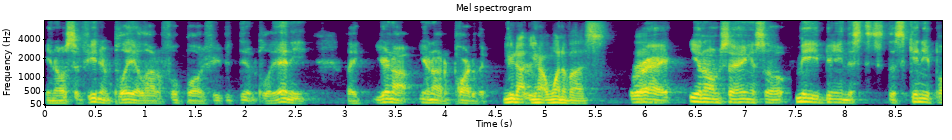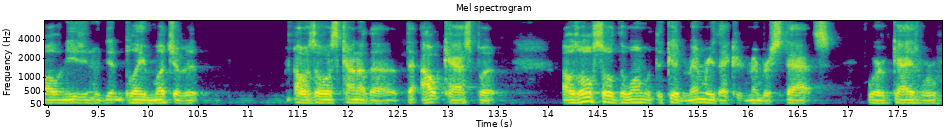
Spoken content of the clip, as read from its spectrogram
You know, so if you didn't play a lot of football, if you didn't play any, like you're not you're not a part of the You're not. You're not one of us. Right. You know what I'm saying? And so me being this the skinny Polynesian who didn't play much of it, I was always kind of the the outcast, but I was also the one with the good memory that could remember stats where guys were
